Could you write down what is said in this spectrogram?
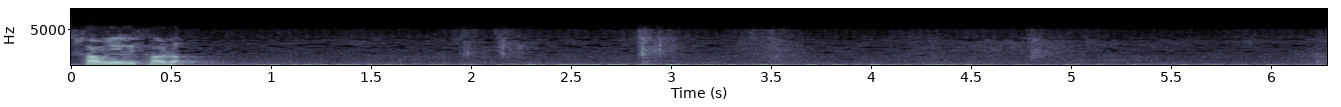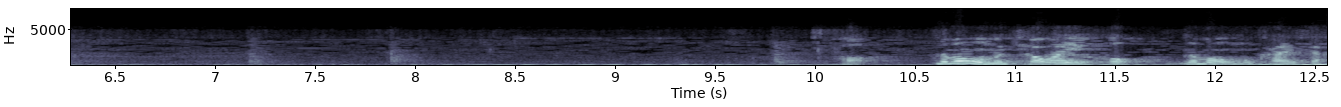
稍微一个调整。好，那么我们调完以后，那么我们看一下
